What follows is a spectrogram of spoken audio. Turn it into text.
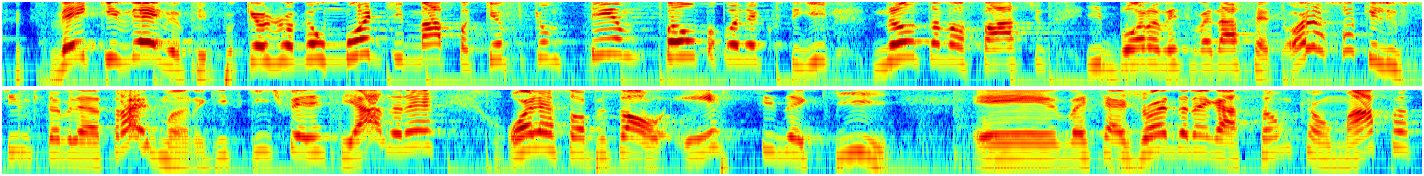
vem que vem, meu filho. Porque eu joguei um monte de mapa aqui. Eu fiquei um tempão pra poder conseguir. Não tava fácil e bora ver se vai dar certo. Olha só aquele ursinho que tava ali atrás, mano. Que skin diferenciada, né? Olha só, pessoal. Esse daqui... É, vai ser a Joia da Negação, que é o mapa,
